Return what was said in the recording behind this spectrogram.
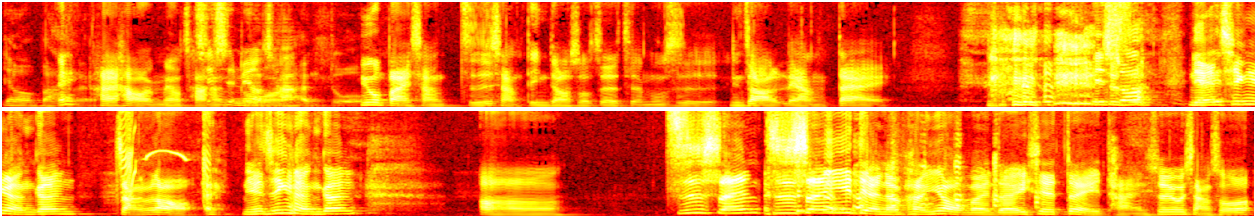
要二八。哎，还好，没有差很多，其实没有差很多。因为我本来想，只是想定调说这个节目是，你知道两代，你说年轻人跟长老，哎，年轻人跟呃。资深资深一点的朋友们的一些对谈，所以我想说，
